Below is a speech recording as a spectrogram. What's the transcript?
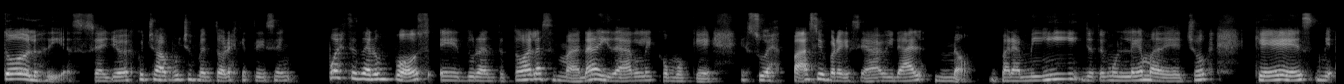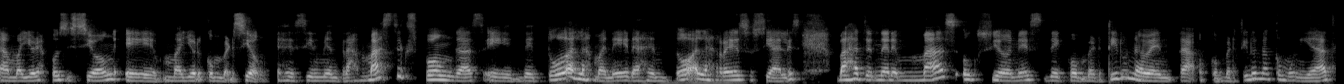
todos los días. O sea, yo he escuchado a muchos mentores que te dicen, puedes tener un post eh, durante toda la semana y darle como que su espacio para que sea viral, no. Para mí, yo tengo un lema, de hecho, que es a mayor exposición, eh, mayor conversión. Es decir, mientras más te expongas eh, de todas las maneras, en todas las redes sociales, vas a tener más opciones de convertir una venta o convertir una comunidad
